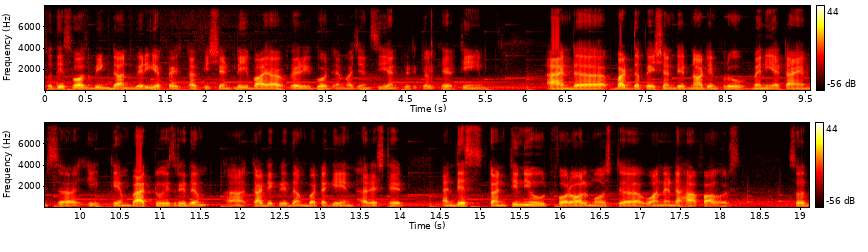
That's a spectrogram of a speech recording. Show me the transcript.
So this was being done very efficiently by a very good emergency and critical care team. And uh, but the patient did not improve. Many a times uh, he came back to his rhythm, uh, cardiac rhythm, but again arrested. And this continued for almost uh, one and a half hours. So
